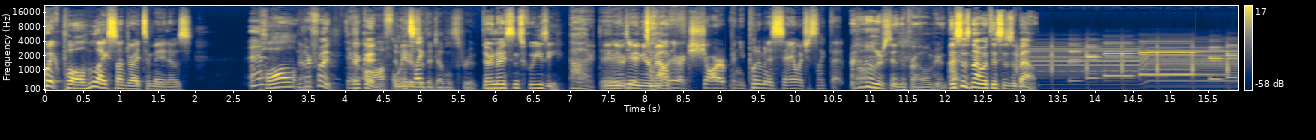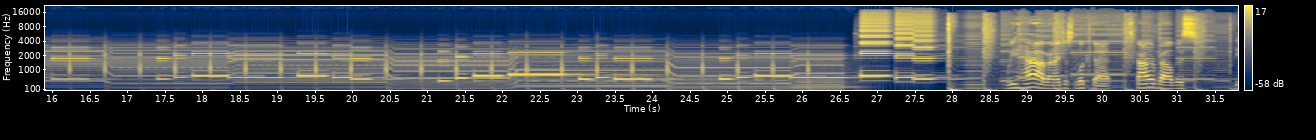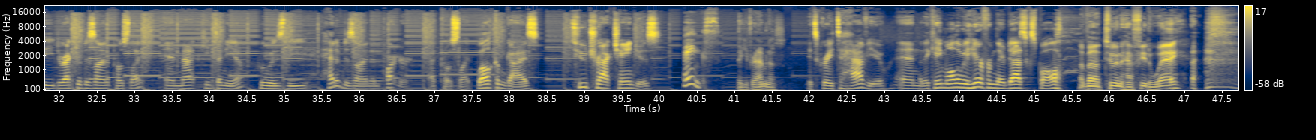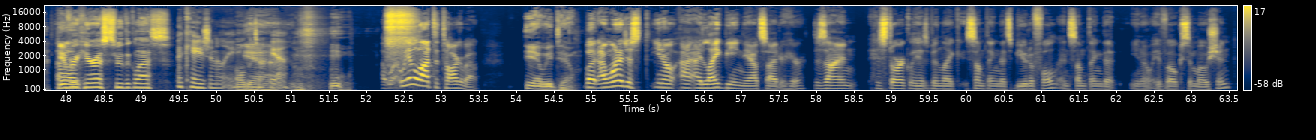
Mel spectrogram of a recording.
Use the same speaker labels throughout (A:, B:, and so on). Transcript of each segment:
A: Quick poll: Who likes sun-dried tomatoes?
B: Eh,
A: Paul.
C: No.
D: They're fine.
A: They're,
D: They're, good.
A: awful.
C: Tomatoes
A: it's like,
C: are the devil's fruit.
D: They're nice and squeezy.
A: oh, they're,
D: in
A: they're,
D: your-
A: they're
D: in your
A: tar-
D: mouth.
A: They're like sharp, and you put them in a sandwich. It's like that.
D: I don't understand the problem here. This is not what this is about.
A: Have, and I just looked at Skyler Balbus, the director of design at Postlight, and Matt Quintanilla, who is the head of design and partner at Postlight. Welcome, guys. to track changes.
B: Thanks.
C: Thank you for having us.
A: It's great to have you. And they came all the way here from their desks, Paul.
D: About two and a half feet away. Do you ever
A: Um,
D: hear us through the glass?
B: Occasionally.
C: All the time.
B: Yeah.
A: we have a lot to talk about.
D: yeah, we do.
A: But I want to just, you know, I, I like being the outsider here. Design historically has been like something that's beautiful and something that, you know, evokes emotion.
